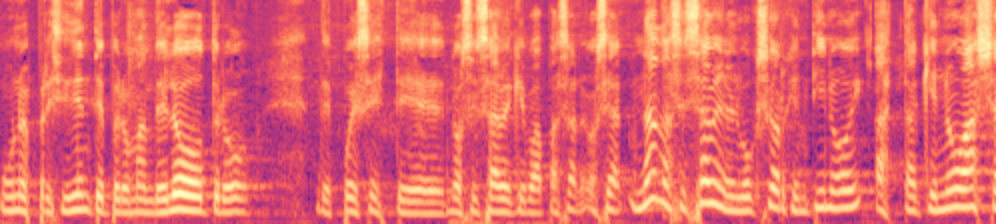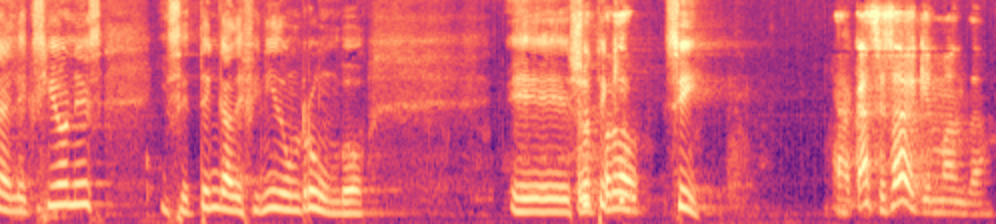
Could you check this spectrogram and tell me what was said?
uno es presidente pero manda el otro, después este, no se sabe qué va a pasar. O sea, nada se sabe en el boxeo argentino hoy hasta que no haya elecciones y se tenga definido un rumbo. Eh, yo Pero, te perdón. Sí. Acá se sabe quién manda.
